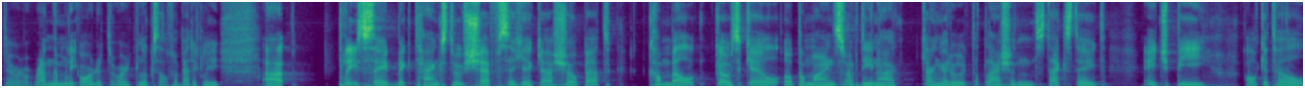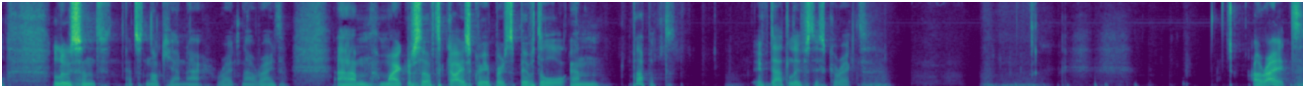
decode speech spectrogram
they're randomly ordered or it looks alphabetically. Uh, please say big thanks to Chef, Cegeka, Showpad, Campbell, GoScale, Open Minds, Ordina, Kangaroot, Atlassian, StackState, HP, Alcatel, Lucent, that's Nokia now, right now, right? Um, Microsoft, Skyscrapers, Pivotal, and Puppet, if that list is correct. All right.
